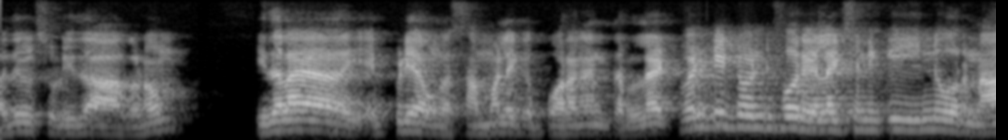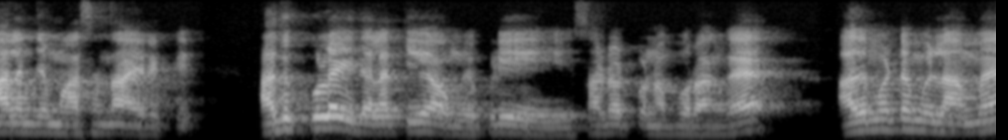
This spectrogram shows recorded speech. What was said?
பதில் சொல்லி தான் ஆகணும். இதெல்லாம் எப்படி அவங்க சமாளிக்க போறாங்கன்னு தெரியல. டுவெண்ட்டி டுவெண்ட்டி ஃபோர் எலெக்ஷனுக்கு இன்னும் ஒரு நாலஞ்சு மாசம் தான் இருக்கு. அதுக்குள்ள இது எல்லாத்தையும் அவங்க எப்படி சார்ட் அவுட் பண்ண போறாங்க? அது மட்டும் இல்லாம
